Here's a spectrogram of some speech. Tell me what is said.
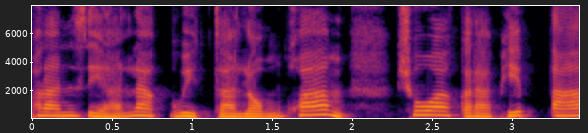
พลันเสียหลักวิดจะล้มคว่ำชั่วกระพริบตา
